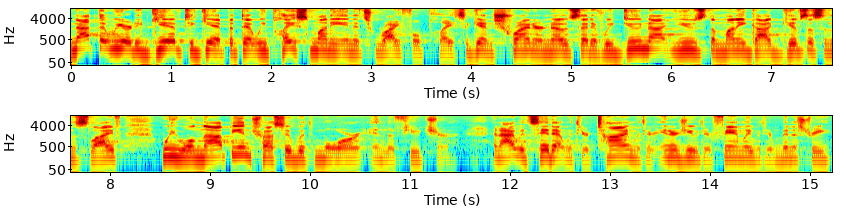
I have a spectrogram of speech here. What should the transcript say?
Not that we are to give to get, but that we place money in its rightful place. Again, Schreiner notes that if we do not use the money God gives us in this life, we will not be entrusted with more in the future. And I would say that with your time, with your energy, with your family, with your ministry,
